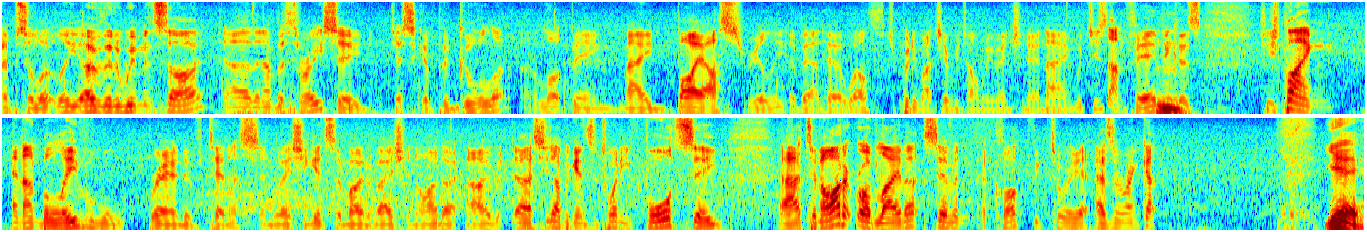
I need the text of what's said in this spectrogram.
Absolutely. Over to the women's side, uh, the number three seed, Jessica Pegula. A lot being made by us, really, about her wealth. It's Pretty much every time we mention her name, which is unfair mm. because she's playing an unbelievable brand of tennis, and where she gets the motivation, I don't know. But uh, she's up against the 24th seed uh, tonight at Rod Laver, 7 o'clock, Victoria Azarenka. Yeah,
